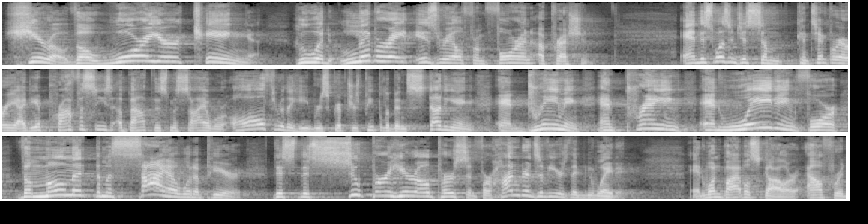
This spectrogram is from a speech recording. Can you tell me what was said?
hero, the warrior king who would liberate Israel from foreign oppression. And this wasn't just some contemporary idea. Prophecies about this Messiah were all through the Hebrew scriptures. People have been studying and dreaming and praying and waiting for the moment the Messiah would appear. This, this superhero person. For hundreds of years, they've been waiting. And one Bible scholar, Alfred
